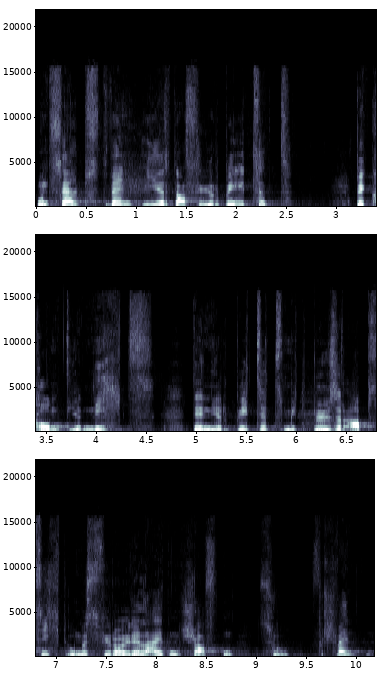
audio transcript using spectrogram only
und selbst wenn ihr dafür betet, bekommt ihr nichts, denn ihr bittet mit böser Absicht, um es für eure Leidenschaften zu verschwenden.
